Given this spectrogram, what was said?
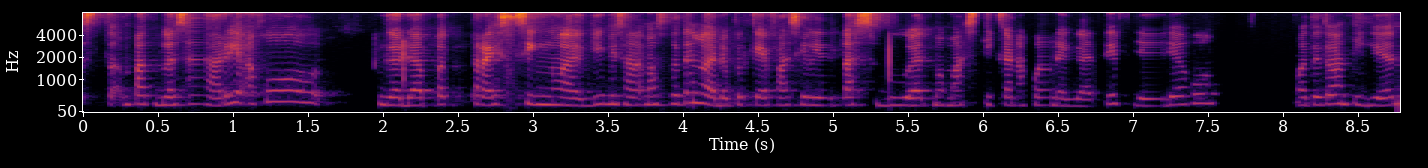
set- 14 hari aku nggak dapet tracing lagi misalnya maksudnya nggak dapet kayak fasilitas buat memastikan aku negatif jadi aku waktu itu antigen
